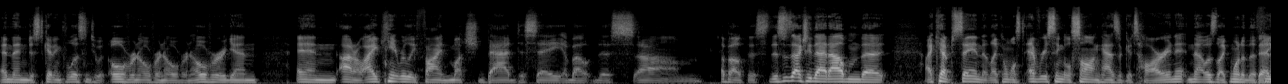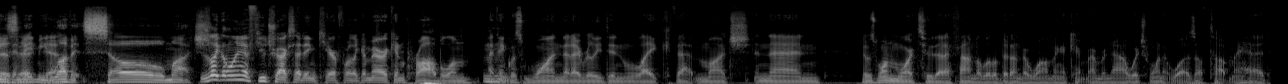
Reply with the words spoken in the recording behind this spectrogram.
and then just getting to listen to it over and over and over and over again and I don't know. I can't really find much bad to say about this. Um, about this, this is actually that album that I kept saying that like almost every single song has a guitar in it, and that was like one of the things is that made me yeah. love it so much. There's like only a few tracks I didn't care for. Like American Problem, I Mm-hmm. think was one that I really didn't like that much, and then there was one more too that I found a little bit underwhelming. I can't remember now which one it was off the top of my head.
